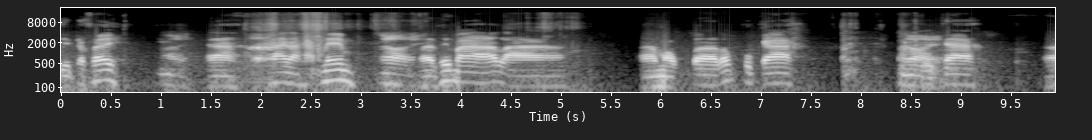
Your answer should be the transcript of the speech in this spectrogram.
về cà phê. Rồi. À, hai là hạt nêm. Rồi. Và thứ ba là à, một à, lốc coca. Rồi. Coca à,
